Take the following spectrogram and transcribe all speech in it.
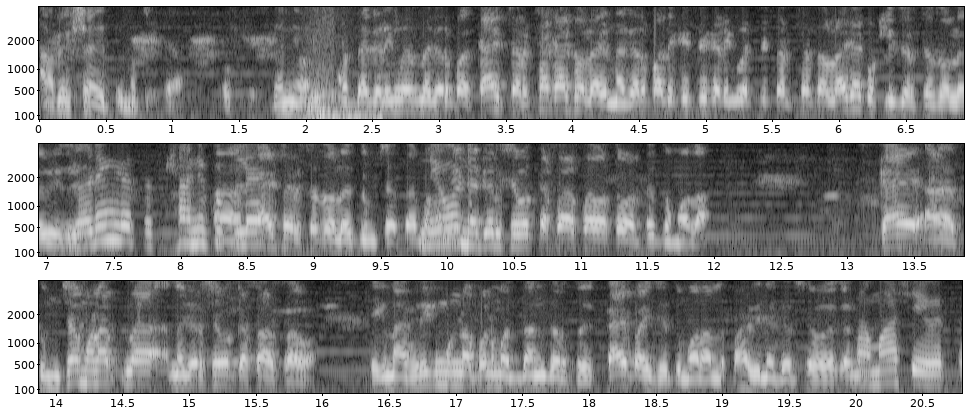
अपेक्षा. आहे तुमची ओके. धन्यवाद. सध्या गडिंग्लज नगर काय चर्चा काय चालू आहे? नगरपालिकेची गडिंग्लजची चर्चा चालू आहे का? कुठली चर्चा चालू आहे वेगळी? गडिंगलच आणि हा, कुठले? काय चर्चा चालू आहे तुमच्या? आता भावी निवड- नगरसेवक कसा असावा असं वाटतं तुम्हाला? काय अं, तुमच्या मनातला नगरसेवक कसा असावा? एक नागरिक म्हणून आपण मतदान करतोय. काय पाहिजे तुम्हाला भावी नगरसेवकाकडे समाजसेवक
